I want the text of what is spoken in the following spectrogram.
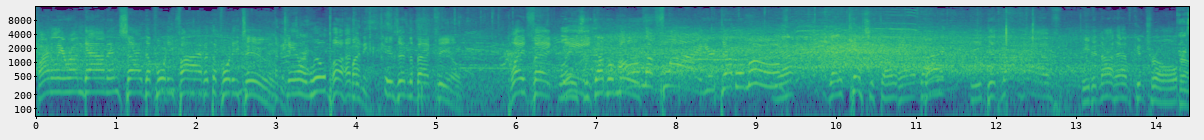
Finally run down inside the 45 at the 42. Cale Wilbon Money. is in the backfield. Play fake. Lee a double move. on the fly. Your double move. Yeah, got to catch it though. Back. He did not have he did not have control from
